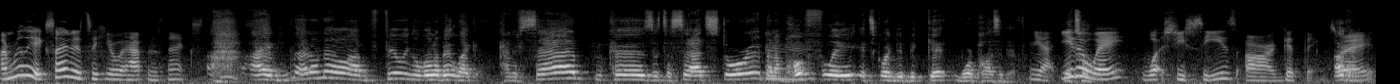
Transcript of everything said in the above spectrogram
I'm really excited to hear what happens next. I'm, I don't know, I'm feeling a little bit like kind of sad because it's a sad story, but I'm mm-hmm. hopefully it's going to be, get more positive. Yeah, either way, what she sees are good things, Okay. right?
